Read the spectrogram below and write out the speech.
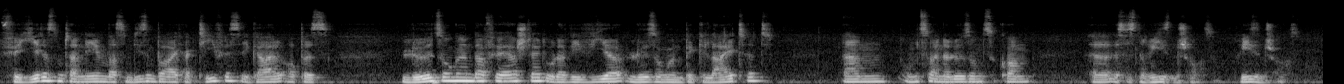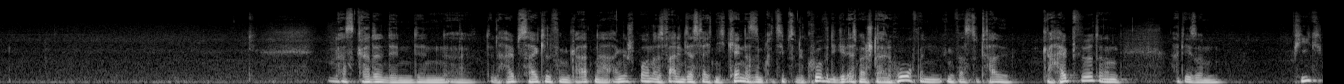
für jedes Unternehmen, was in diesem Bereich aktiv ist, egal ob es Lösungen dafür herstellt oder wie wir Lösungen begleitet, ähm, um zu einer Lösung zu kommen, äh, ist es eine Riesenchance. Riesenchance. Du hast gerade den, den, äh, den Hype-Cycle von Gartner angesprochen. Also für alle, die das vielleicht nicht kennen, das ist im Prinzip so eine Kurve, die geht erstmal steil hoch, wenn irgendwas total gehypt wird und dann hat die so einen Peak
